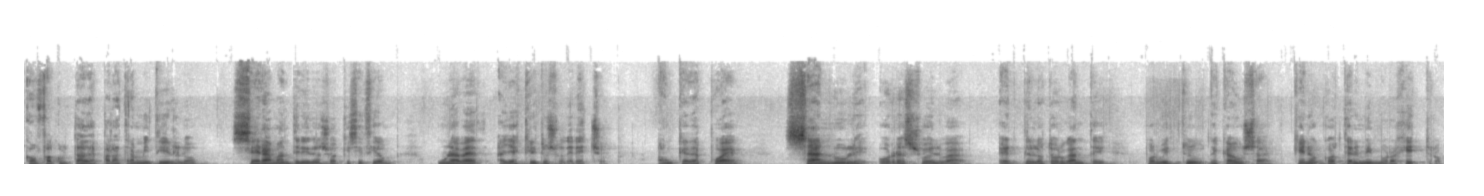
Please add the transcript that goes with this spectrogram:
con facultades para transmitirlo, será mantenido en su adquisición una vez haya escrito su derecho, aunque después se anule o resuelva el del otorgante por virtud de causa que no conste en el mismo registro.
